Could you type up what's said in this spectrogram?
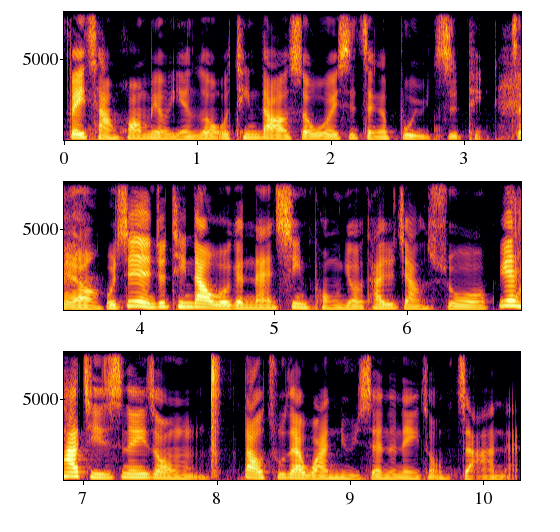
非常荒谬的言论。我听到的时候，我也是整个不予置评。怎样？我之前就听到我有一个男性朋友，他就讲说，因为他其实是那种 到处在玩女生的那种渣男，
